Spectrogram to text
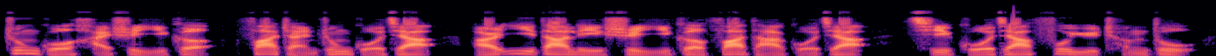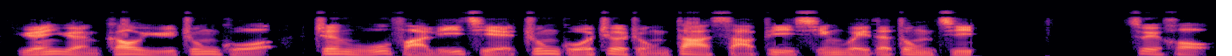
中国还是一个发展中国家，而意大利是一个发达国家，其国家富裕程度远远高于中国，真无法理解中国这种大撒币行为的动机。最后，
